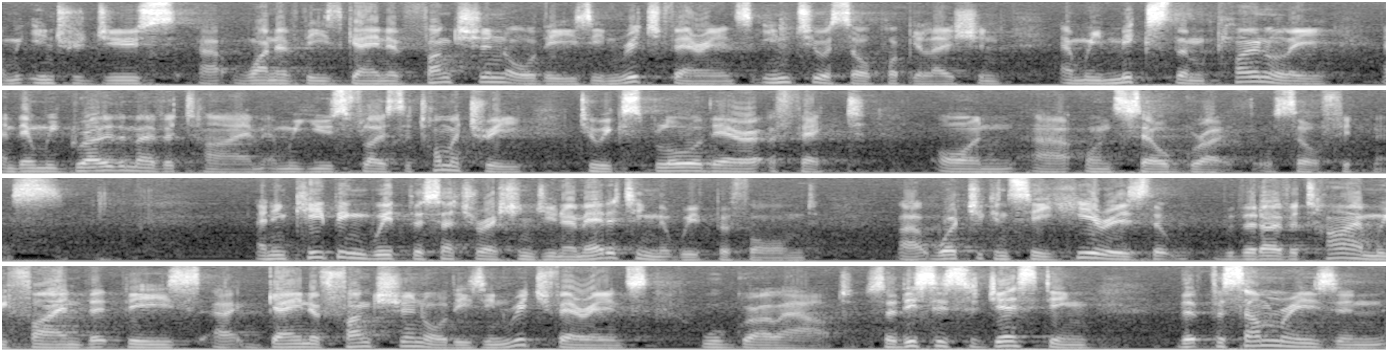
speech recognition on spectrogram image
and we introduce uh, one of these gain of function or these enriched variants into a cell population and we mix them clonally and then we grow them over time and we use flow cytometry to explore their effect on, uh, on cell growth or cell fitness. And in keeping with the saturation genome editing that we've performed, uh, what you can see here is that, that over time we find that these uh, gain of function or these enriched variants will grow out. So this is suggesting that for some reason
